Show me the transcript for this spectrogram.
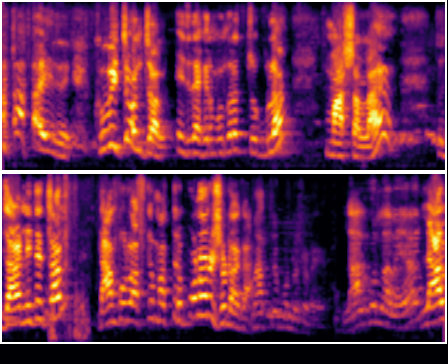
এই যে খুবই চঞ্চল। এই যে দেখেন বন্ধুরা চোখগুলা মার্শাল্লাহ হ্যাঁ? তো যারা নিতে চান দাম পড়বে আজকে মাত্র পনেরোশো টাকা। মাত্র পনেরোশো টাকা। লাল ভাইয়া? লাল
